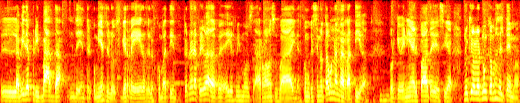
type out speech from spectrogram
la vida privada de, entre comillas, de los guerreros, de los combatientes, pero no era privada, ellos mismos armaban sus vainas, como que se notaba una narrativa, porque venía el pata y decía, no quiero hablar nunca más del tema,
